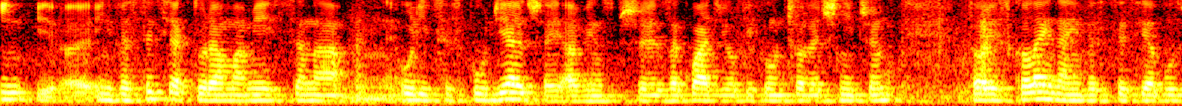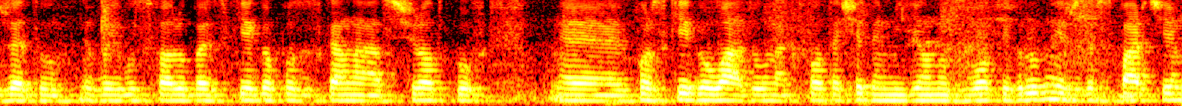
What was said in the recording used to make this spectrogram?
in, inwestycja, która ma miejsce na ulicy Spółdzielczej, a więc przy zakładzie opiekuńczo-leczniczym, to jest kolejna inwestycja budżetu województwa lubelskiego pozyskana z środków e, Polskiego Ładu na kwotę 7 milionów złotych, również ze wsparciem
